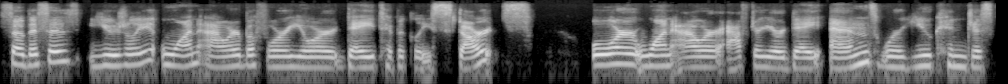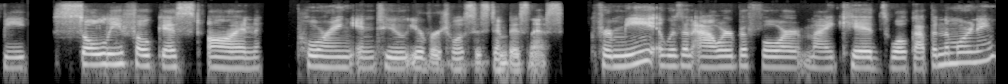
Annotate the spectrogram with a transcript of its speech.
So, this is usually one hour before your day typically starts, or one hour after your day ends, where you can just be solely focused on pouring into your virtual assistant business. For me, it was an hour before my kids woke up in the morning.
